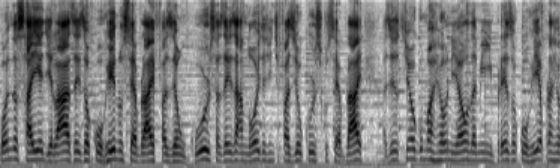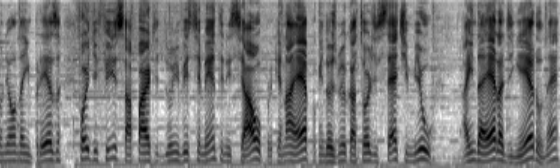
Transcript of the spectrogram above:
Quando eu saía de lá, às vezes eu corria no Sebrae fazer um curso, às vezes à noite a gente fazia o curso com o Sebrae, às vezes eu tinha alguma reunião da minha empresa, eu corria para a reunião da empresa. Foi difícil a parte do investimento inicial, porque na época, em 2014, 7 mil ainda era dinheiro, né?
